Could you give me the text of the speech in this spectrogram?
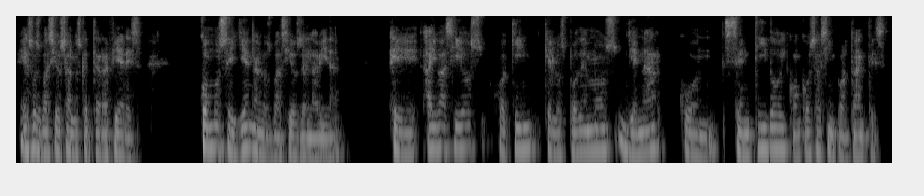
esos vacíos a los que te refieres, ¿cómo se llenan los vacíos de la vida? Eh, hay vacíos, Joaquín, que los podemos llenar con sentido y con cosas importantes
